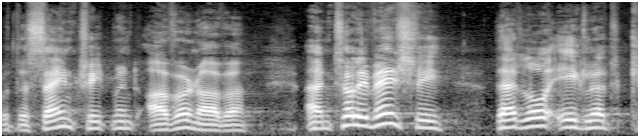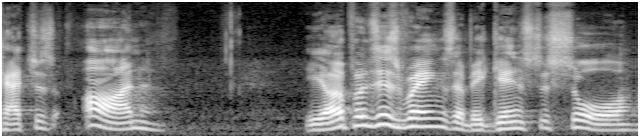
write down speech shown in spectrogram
with the same treatment over and over until eventually that little eaglet catches on he opens his wings and begins to soar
